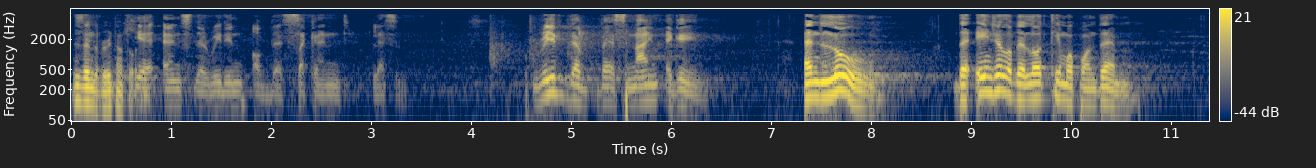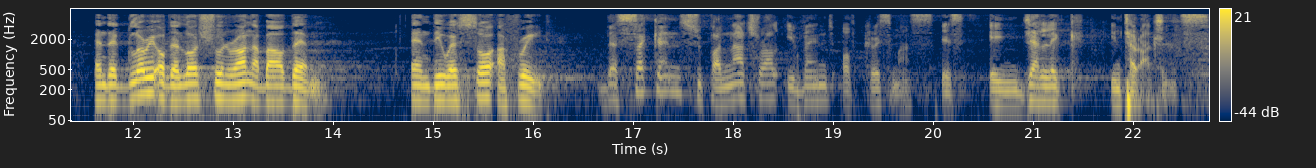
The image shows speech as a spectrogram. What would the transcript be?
This is the reading. Here ends the reading of the second lesson. Read the verse 9 again. And lo, the angel of the Lord came upon them, and the glory of the Lord shone round about them, and they were so afraid. The second supernatural event of Christmas is angelic interactions.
